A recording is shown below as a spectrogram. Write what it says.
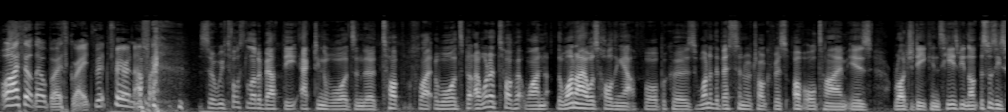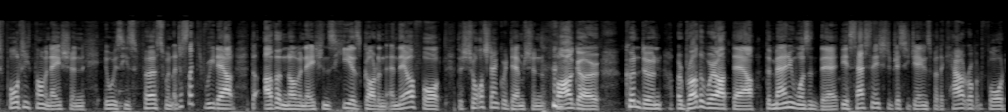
Well, I thought they were both great, but fair enough. So we've talked a lot about the acting awards and the top flight awards, but I want to talk about one, the one I was holding out for, because one of the best cinematographers of all time is Roger Deakins. He's been this was his 40th nomination. It was his first win. I just like to read out the other nominations he has gotten, and they are for The Shawshank Redemption, Fargo, Kundun, O Brother Where Art Thou, The Man Who Wasn't There, The Assassination of Jesse James by the Coward Robert Ford,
